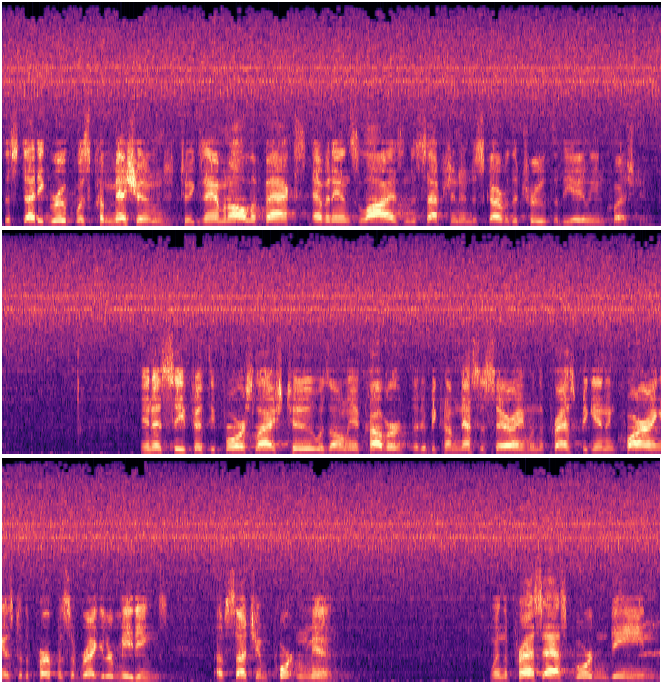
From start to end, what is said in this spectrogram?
The study group was commissioned to examine all the facts, evidence, lies, and deception and discover the truth of the alien question. NSC 54-2 was only a cover that had become necessary when the press began inquiring as to the purpose of regular meetings of such important men when the press asked Gordon Dean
